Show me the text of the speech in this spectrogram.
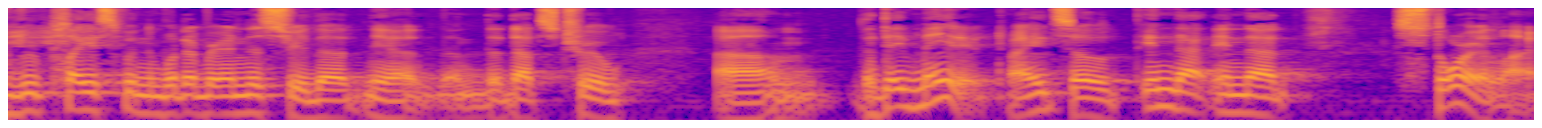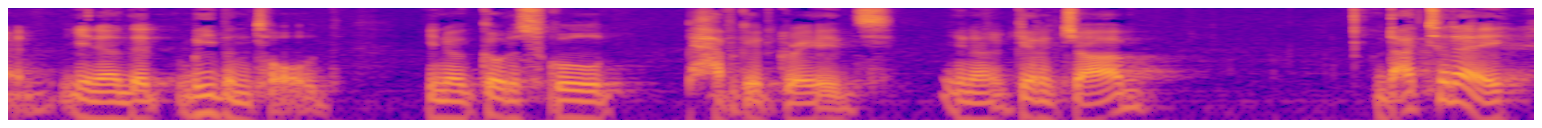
you replace with whatever industry that you know that, that's true. Um, that they've made it right. So in that in that storyline, you know that we've been told, you know, go to school, have good grades, you know, get a job. That today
